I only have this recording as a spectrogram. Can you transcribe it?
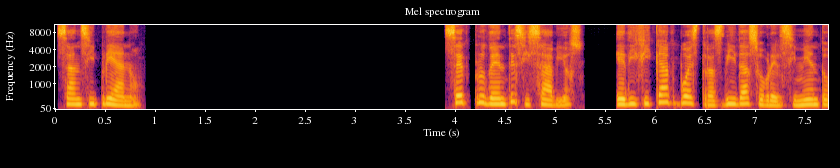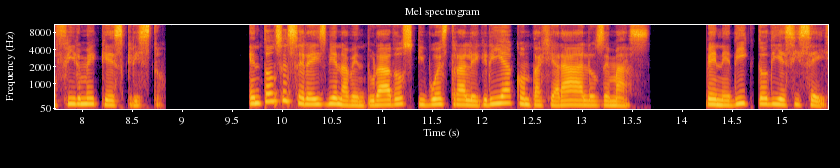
San Cipriano. Sed prudentes y sabios, edificad vuestras vidas sobre el cimiento firme que es Cristo. Entonces seréis bienaventurados y vuestra alegría contagiará a los demás. Benedicto XVI.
